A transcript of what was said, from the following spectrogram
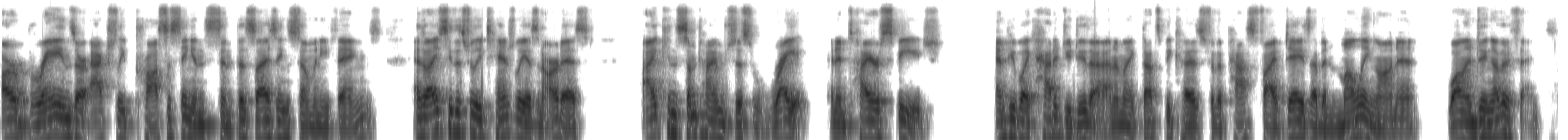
our brains are actually processing and synthesizing so many things. And I see this really tangibly as an artist. I can sometimes just write an entire speech and people like, how did you do that? And I'm like, that's because for the past five days, I've been mulling on it while I'm doing other things.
